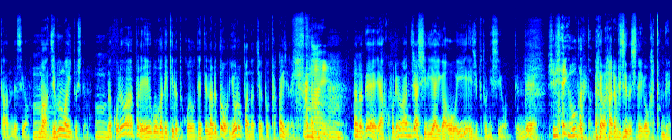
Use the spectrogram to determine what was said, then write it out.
たんですよ。うんまあ自分はいいとしても。うんこれはやっぱり英語ができるところでってなるとヨーロッパになっちゃうと高いじゃないですか。はいうんなのでいやこれはじゃあ知り合いが多いエジプトにしようっていうんで知り合いが多かったんだ。アラブ人の知り合いが多かったんで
